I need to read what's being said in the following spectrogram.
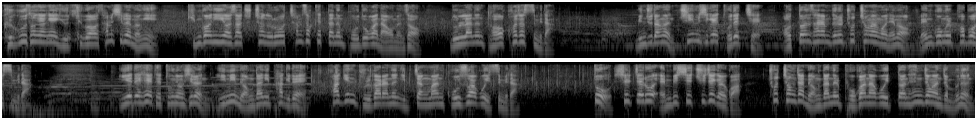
극우 성향의 유튜버 30여 명이 김건희 여사 추천으로 참석했다는 보도가 나오면서 논란은 더 커졌습니다. 민주당은 취임식에 도대체 어떤 사람들을 초청한 거냐며 맹공을 퍼부었습니다. 이에 대해 대통령실은 이미 명단이 파기돼 확인 불가라는 입장만 고수하고 있습니다. 또 실제로 MBC 취재 결과 초청자 명단을 보관하고 있던 행정안전부는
